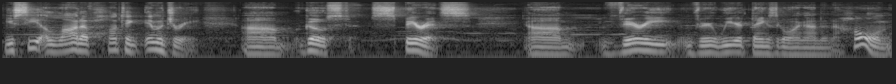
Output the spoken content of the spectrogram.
you see a lot of haunting imagery um, ghosts, spirits, um, very, very weird things going on in a home.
